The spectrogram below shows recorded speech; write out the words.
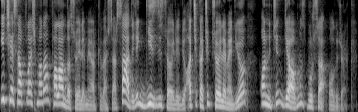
İç hesaplaşmadan falan da söylemiyor arkadaşlar. Sadece gizli söyle diyor. Açık açık söyleme diyor. Onun için cevabımız Bursa olacak.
